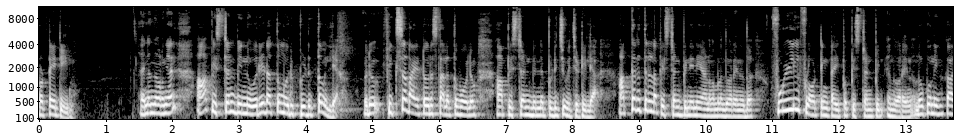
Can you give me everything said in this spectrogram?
റൊട്ടേറ്റ് ചെയ്യുന്നു. അതിനെന്ന് പറഞ്ഞാൽ ആ പിസ്റ്റൺ പിൻ ഒരിടത്തും ഒരു പിടുത്തമില്ല. ഒരു ഫിക്സഡ് ആയിട്ട് ഒരു സ്ഥലത്ത് പോലും ആ പിസ്റ്റൺ പിന്നെ പിടിച്ചു വെച്ചിട്ടില്ല. അത്തരത്തിലുള്ള പിസ്റ്റൺ പിന്നിനെയാണ് നമ്മൾ എന്ത് പറയുന്നത്? Fully floating type piston pin എന്ന് പറയുന്നത്. നോക്കൂ നിങ്ങൾക്ക് ആ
